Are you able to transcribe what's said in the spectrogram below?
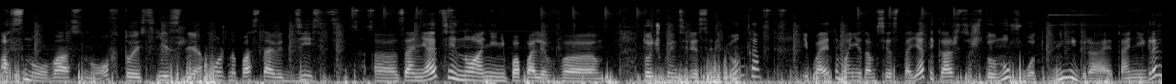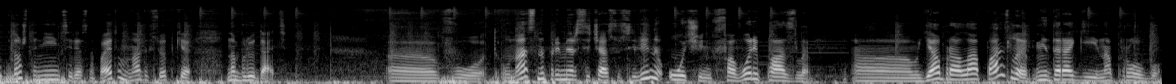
основа основ. То есть, если можно поставить 10 э, занятий, но они не попали в э, точку интереса ребенка, поэтому они там все стоят, и кажется, что ну вот, не играет. А не играет, потому что неинтересно. Поэтому надо все-таки наблюдать. Э, вот. У нас, например, сейчас у Селины очень в фаворе пазлы. Э, я брала пазлы недорогие на пробу.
